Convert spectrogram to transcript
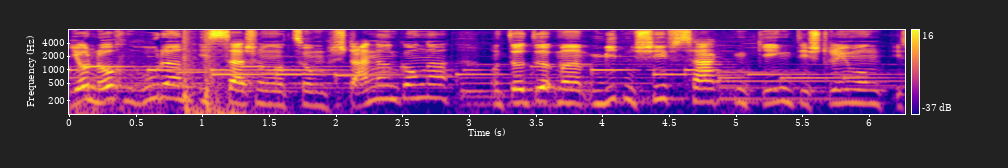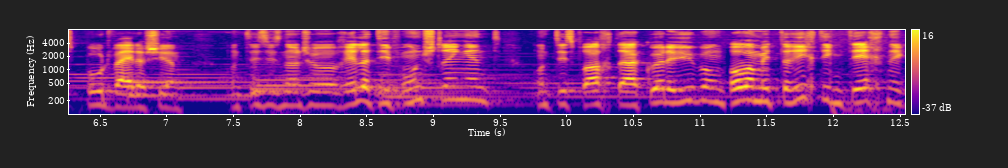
Ja, nach dem Rudern ist es auch schon zum Stangeln gegangen und da tut man mit dem Schiffshaken gegen die Strömung das Boot weiterschirmen. Und das ist dann schon relativ anstrengend und das braucht auch eine gute Übung. Aber mit der richtigen Technik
